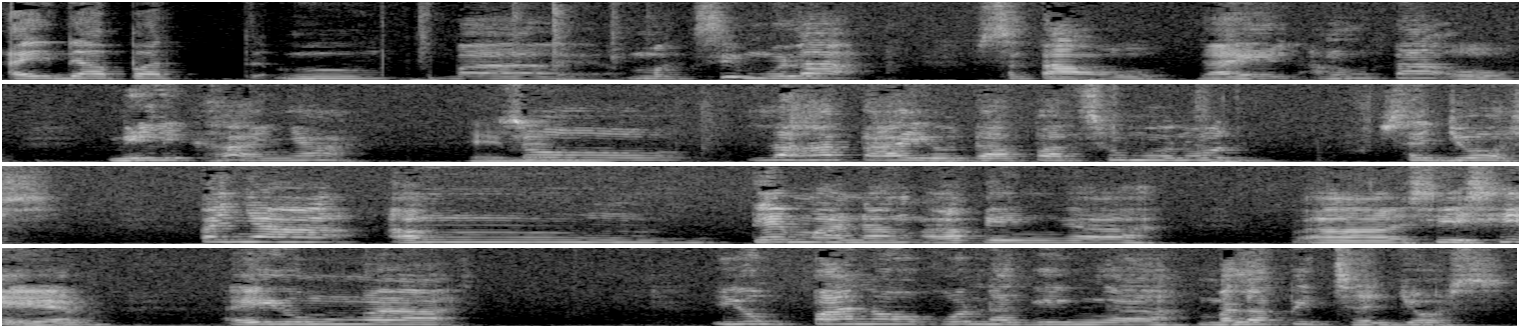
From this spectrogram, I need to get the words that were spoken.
ay dapat mm, ma- magsimula sa tao dahil ang tao nilikha niya. Amen. So lahat tayo dapat sumunod sa Diyos. Kanya ang tema ng aking uh, uh, share ay yung uh, yung paano ako naging uh, malapit sa Diyos.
